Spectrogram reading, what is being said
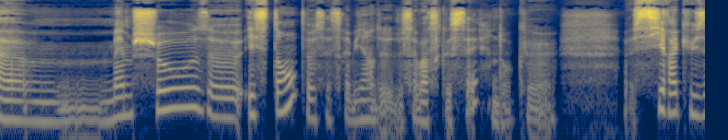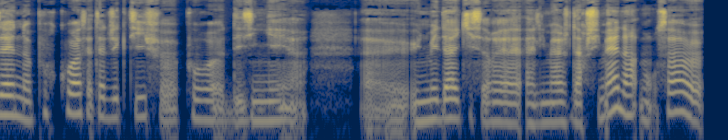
Euh, même chose, euh, estampe, ça serait bien de, savoir ce que c'est. Donc, euh, pourquoi cet adjectif euh, pour désigner une médaille qui serait à, l'image d'Archimède hein Bon, ça,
